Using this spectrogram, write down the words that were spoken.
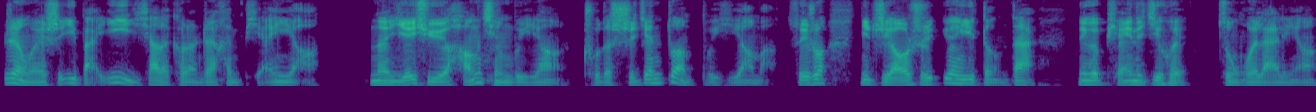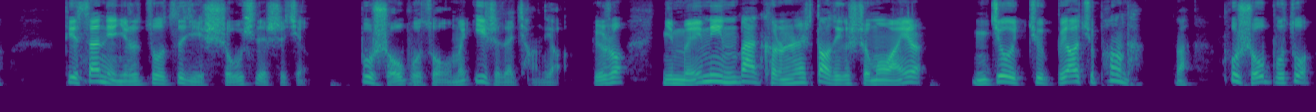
认为是一百亿以下的可转债很便宜啊？那也许行情不一样，处的时间段不一样吧。所以说，你只要是愿意等待，那个便宜的机会总会来临啊。第三点就是做自己熟悉的事情，不熟不做。我们一直在强调，比如说你没明白可转债到底个什么玩意儿，你就就不要去碰它，对吧？不熟不做。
